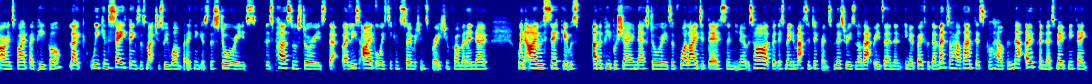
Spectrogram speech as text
are inspired by people. Like we can say things as much as we want, but I think it's the stories, it's personal stories that at least I've always taken so much inspiration from. And I know when I was sick, it was other people sharing their stories of, well, I did this and, you know, it was hard, but this made a massive difference for this reason or that reason. And, you know, both with their mental health and physical health. And that openness made me think,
